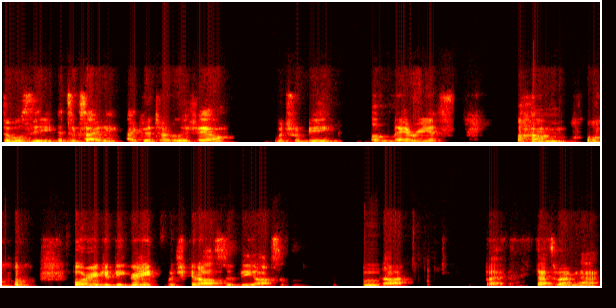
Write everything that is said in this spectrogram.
so we'll see. It's exciting. I could totally fail, which would be hilarious. Um, or it could be great, which could also be awesome. But that's where I'm at.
